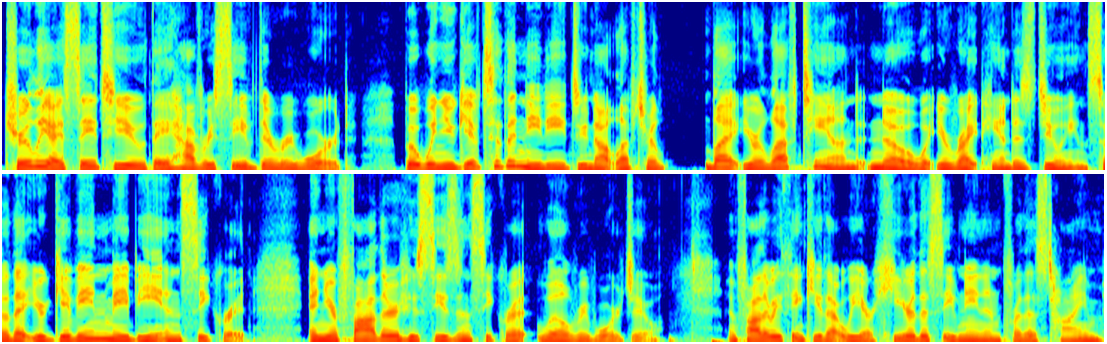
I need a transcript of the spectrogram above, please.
Truly I say to you, they have received their reward. But when you give to the needy, do not let your let your left hand know what your right hand is doing, so that your giving may be in secret, and your Father who sees in secret will reward you. And Father, we thank you that we are here this evening and for this time,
